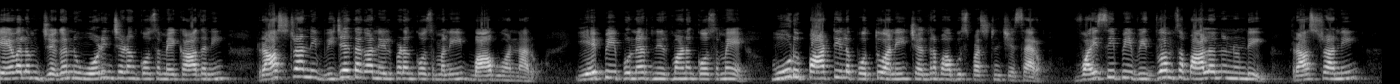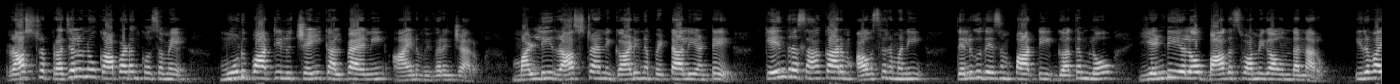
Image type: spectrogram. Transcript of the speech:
కేవలం జగన్ను ఓడించడం కోసమే కాదని రాష్ట్రాన్ని విజేతగా నిలపడం కోసమని బాబు అన్నారు. ఏపీ పునర్నిర్మాణం కోసమే మూడు పార్టీల పొత్తు అని చంద్రబాబు స్పష్టం చేశారు. వైసీపీ విధ్వంస పాలన నుండి రాష్ట్రాన్ని రాష్ట్ర ప్రజలను కాపాడడం కోసమే మూడు పార్టీలు చేయి కలిపాయని ఆయన వివరించారు. మళ్ళీ రాష్ట్రాన్ని గాడిన పెట్టాలి అంటే కేంద్ర సహకారం అవసరమని తెలుగుదేశం పార్టీ గతంలో ఎన్డీఏలో భాగస్వామిగా ఉందన్నారు. ఇరవై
